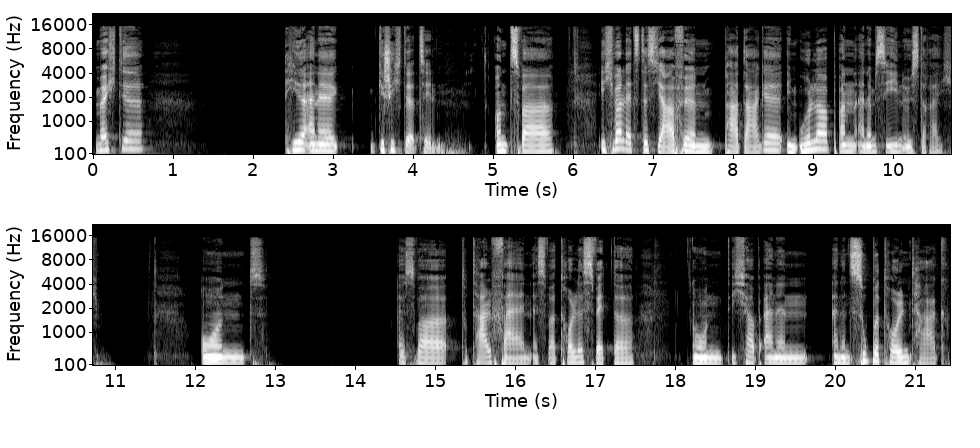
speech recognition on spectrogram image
möchte hier eine Geschichte erzählen. Und zwar, ich war letztes Jahr für ein paar Tage im Urlaub an einem See in Österreich. Und es war total fein, es war tolles Wetter und ich habe einen, einen super tollen Tag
